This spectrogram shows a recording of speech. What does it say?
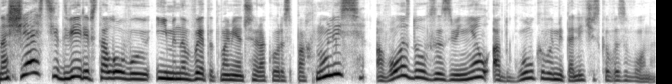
На счастье, двери в столовую именно в этот момент широко распахнулись, а воздух зазвенел от гулкого металлического звона.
